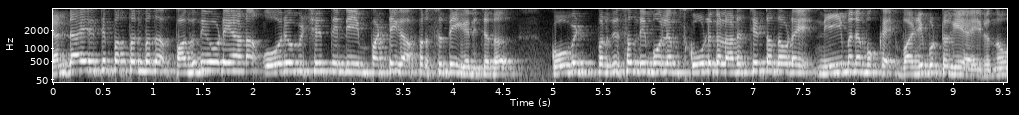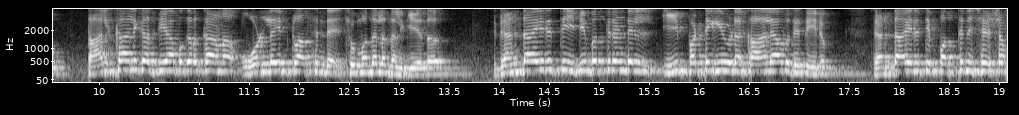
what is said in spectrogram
രണ്ടായിരത്തി പത്തൊൻപത് പകുതിയോടെയാണ് ഓരോ വിഷയത്തിന്റെയും പട്ടിക പ്രസിദ്ധീകരിച്ചത്. കോവിഡ് പ്രതിസന്ധി മൂലം സ്കൂളുകൾ അടച്ചിട്ടതോടെ നിയമനമൊക്കെ വഴിമുട്ടുകയായിരുന്നു. താൽക്കാലിക അധ്യാപകർക്കാണ് ഓൺലൈൻ ക്ലാസിന്റെ ചുമതല നൽകിയത്. രണ്ടായിരത്തി ഇരുപത്തിരണ്ടിൽ ഈ പട്ടികയുടെ കാലാവധി തീരും. രണ്ടായിരത്തി പത്തിന് ശേഷം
